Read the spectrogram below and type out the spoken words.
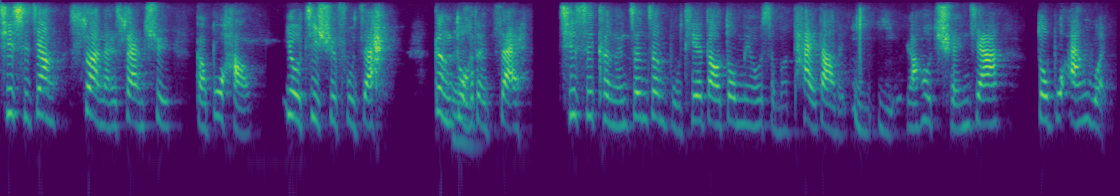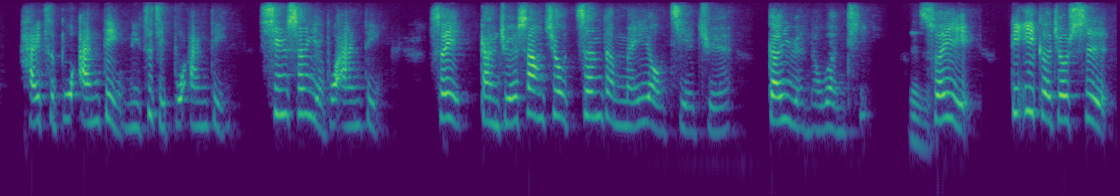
其实这样算来算去，搞不好又继续负债，更多的债。其实可能真正补贴到都没有什么太大的意义。然后全家都不安稳，孩子不安定，你自己不安定，先生也不安定，所以感觉上就真的没有解决根源的问题。嗯，所以。第一个就是，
